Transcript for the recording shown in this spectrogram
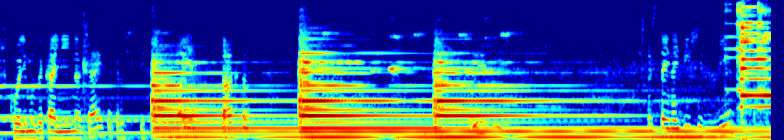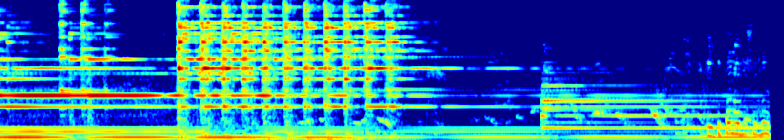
в школі музикальній навчається, трошки має такту. Ось цей найбільший дзвін. Скільки цей найбільший дзвін?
